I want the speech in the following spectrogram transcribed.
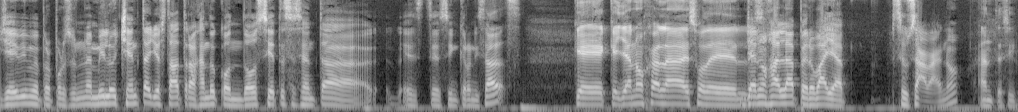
JB me proporcionó una 1080. Yo estaba trabajando con dos 760 este, sincronizadas. Que, ya no jala eso del... Ya no jala, pero vaya, se usaba, ¿no? Antes sí.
